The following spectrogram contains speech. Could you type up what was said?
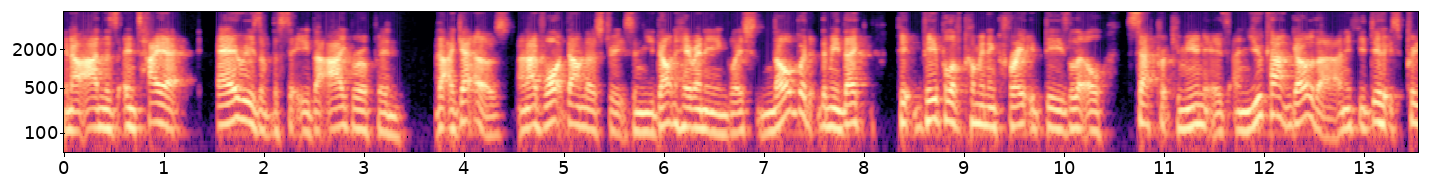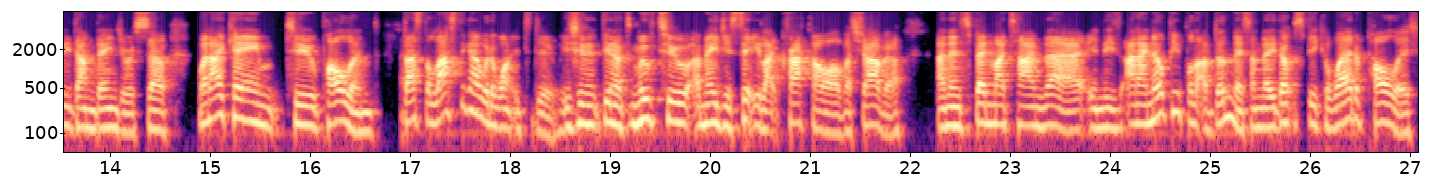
You know, and there's entire areas of the city that I grew up in that are ghettos, and I've walked down those streets, and you don't hear any English. Nobody. I mean, they people have come in and created these little separate communities and you can't go there and if you do it's pretty damn dangerous so when i came to poland that's the last thing i would have wanted to do you should you know to move to a major city like krakow or warszawa and then spend my time there in these. And I know people that have done this and they don't speak a word of Polish.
